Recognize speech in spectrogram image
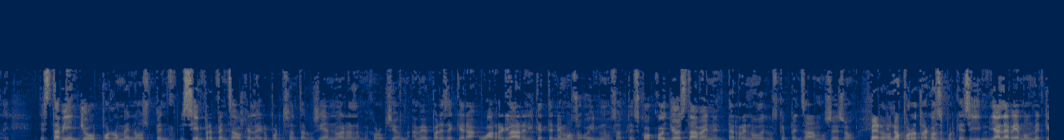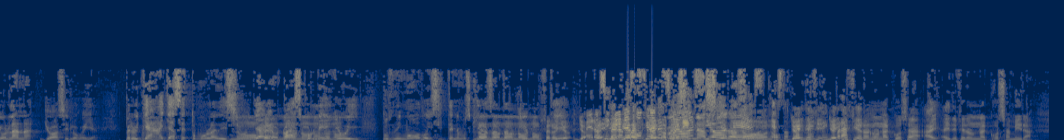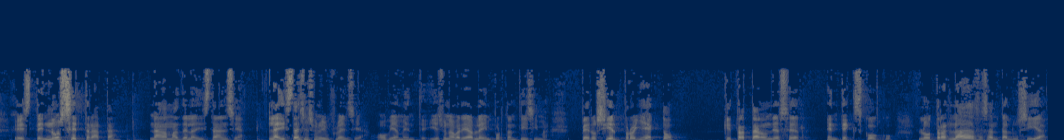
está bien. Yo por lo menos pen- siempre he pensado que el aeropuerto de Santa Lucía no era la mejor opción. A mí me parece que era o arreglar el que tenemos o irnos a Texcoco. Yo estaba en el terreno de los que pensábamos eso. Perdón. Y no por otra cosa, porque si ya le habíamos metido lana, yo así lo veía. Pero ya, ya se tomó la decisión, No, ya hagan no, paz no, con no, no, ello no. y pues ni modo. Y si tenemos que ir No, a no, Santa no, no, Lucía, no, pues, pero ¿qué? yo, yo, Pero si No, no, yo ahí totalmente difi- yo ahí difiero en una cosa, ahí, ahí difiero en una cosa, mira, este, no se trata nada más de la distancia. La distancia es una influencia, obviamente, y es una variable importantísima, pero si el proyecto que trataron de hacer en Texcoco lo trasladas a Santa Lucía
